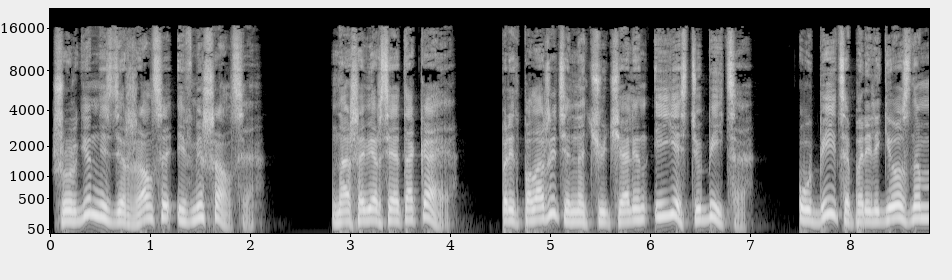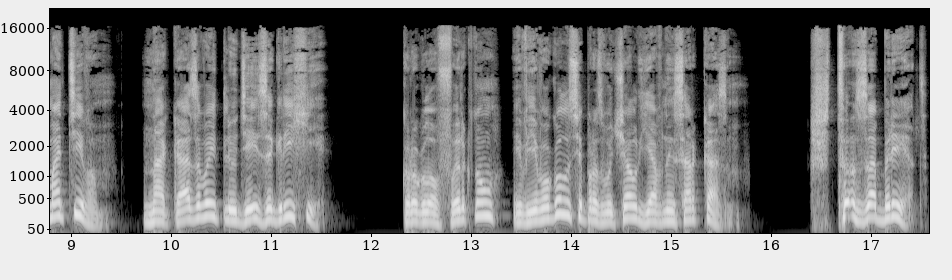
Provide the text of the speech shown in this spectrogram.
Шургин не сдержался и вмешался. «Наша версия такая. Предположительно, Чучалин и есть убийца. Убийца по религиозным мотивам. Наказывает людей за грехи». Круглов фыркнул, и в его голосе прозвучал явный сарказм. «Что за бред?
